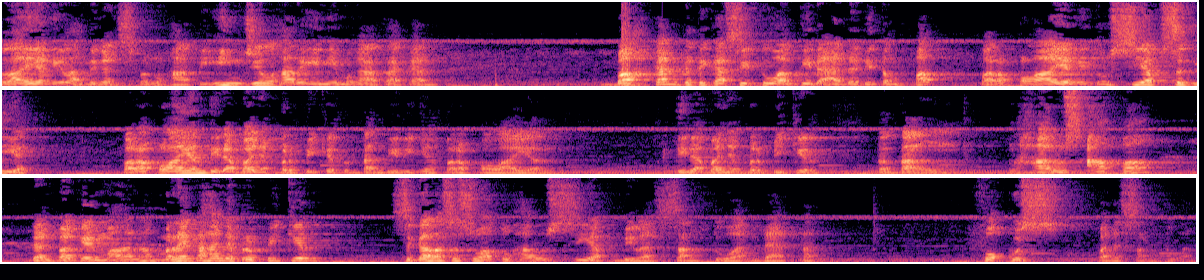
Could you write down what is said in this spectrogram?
layanilah dengan sepenuh hati. Injil hari ini mengatakan, bahkan ketika si Tuhan tidak ada di tempat, para pelayan itu siap sedia. Para pelayan tidak banyak berpikir tentang dirinya, para pelayan tidak banyak berpikir tentang harus apa dan bagaimana. Mereka hanya berpikir segala sesuatu harus siap bila Sang Tuhan datang. Fokus pada Sang Tuhan.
